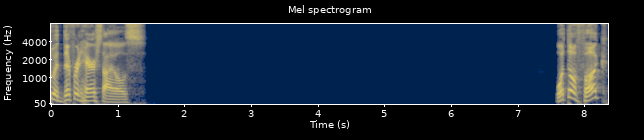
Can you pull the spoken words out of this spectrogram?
with different hairstyles. What the fuck?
